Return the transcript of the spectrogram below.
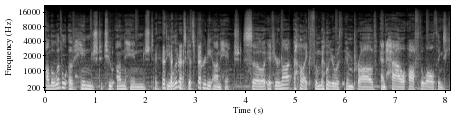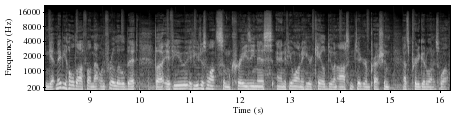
on the level of hinged to unhinged, the Illiterates gets pretty unhinged. So if you're not like familiar with improv and how off the wall things can get, maybe hold off on that one for a little bit. But if you if you just want some craziness and if you want to hear Caleb do an awesome Tigger impression, that's a pretty good one as well.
